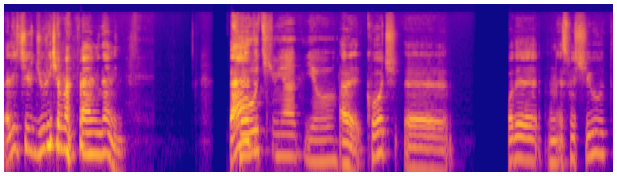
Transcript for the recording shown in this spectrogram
ولی چه جوری که من فهمیدم این بعد کوچ میاد یا آره کوچ خود اون اسمش چی بود؟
